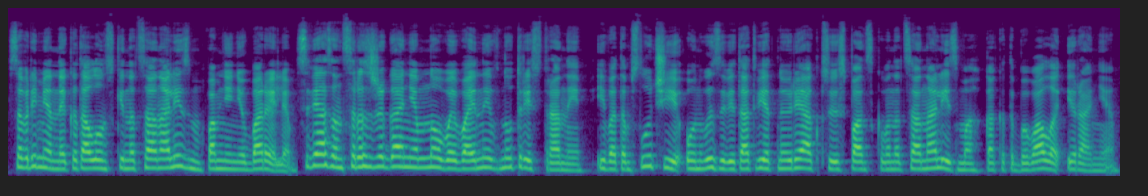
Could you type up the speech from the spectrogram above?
Современный каталонский национализм, по мнению Барреля, связан с разжиганием новой войны внутри страны, и в этом случае он вызовет ответную реакцию испанского национализма, как это бывало и ранее.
